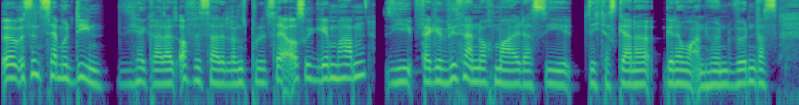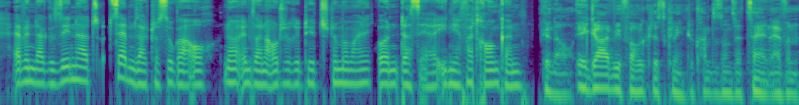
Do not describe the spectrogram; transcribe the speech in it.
äh, es sind Sam und Dean, die sich ja gerade als Officer der Landespolizei ausgegeben haben. Sie vergewissern nochmal, dass sie sich das gerne genauer anhören würden, was Evan da gesehen hat. Sam sagt das sogar auch, ne, in seiner Autoritätsstimme, meine ich. Und dass er ihnen ja vertrauen kann. Genau. Egal wie verrückt es klingt, du kannst es uns erzählen, Evan.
